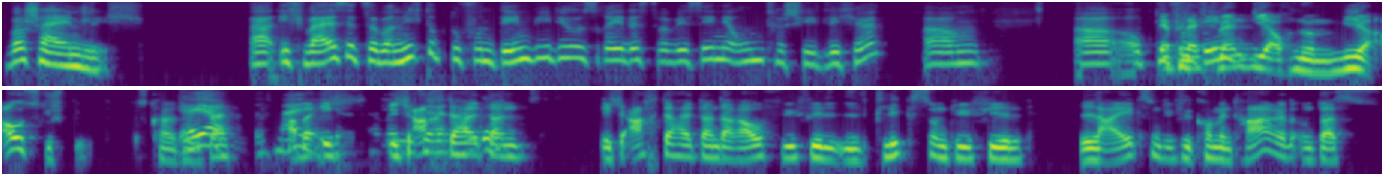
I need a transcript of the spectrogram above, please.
Wahrscheinlich. Äh, ich weiß jetzt aber nicht, ob du von den Videos redest, weil wir sehen ja unterschiedliche. Äh, ob du Ja, vielleicht den, werden die auch nur mir ausgespielt. Das kann ja, natürlich ja, sein. das meine Aber ich. ich, ja. Aber ich ja achte halt dann, ich achte halt dann darauf, wie viel Klicks und wie viel Likes und wie viel Kommentare und das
